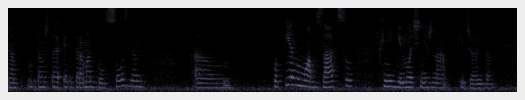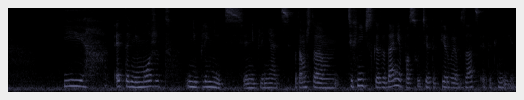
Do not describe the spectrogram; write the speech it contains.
а, потому что этот аромат был создан по первому абзацу книги «Ночь нежна» Фиджеральда. И это не может не пленить, не пленять, потому что техническое задание, по сути, это первый абзац этой книги.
